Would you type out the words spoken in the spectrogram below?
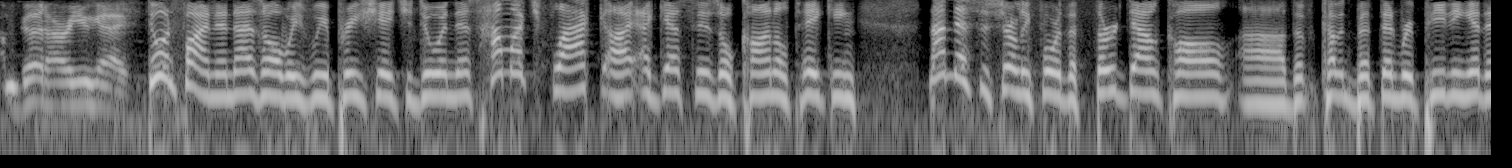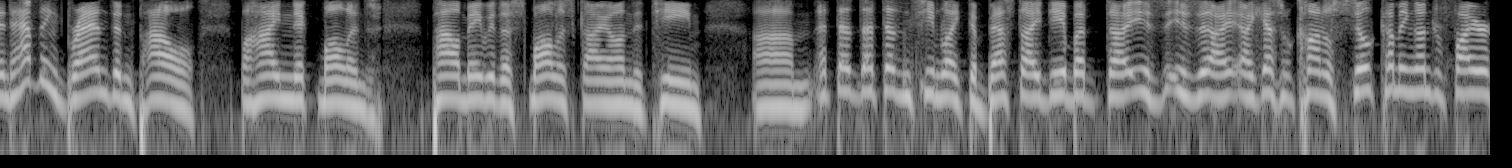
I'm good. How are you guys? Doing fine, and as always, we appreciate you doing this. How much flack, I, I guess, is O'Connell taking? Not necessarily for the third down call, uh, the, but then repeating it and having Brandon Powell behind Nick Mullens. Powell, maybe the smallest guy on the team. Um, that, that doesn't seem like the best idea, but uh, is is I, I guess O'Connell still coming under fire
